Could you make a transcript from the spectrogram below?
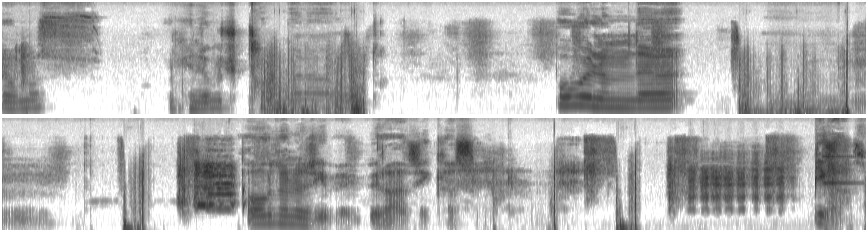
Domuz ikinci buçuk tane oldu. Bu bölümde hmm, gördüğünüz gibi biraz yıkasın. Biraz.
